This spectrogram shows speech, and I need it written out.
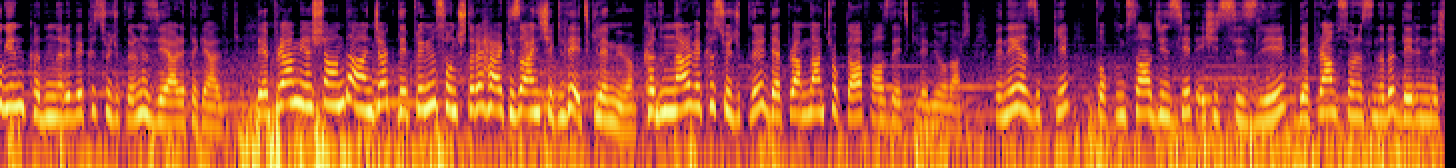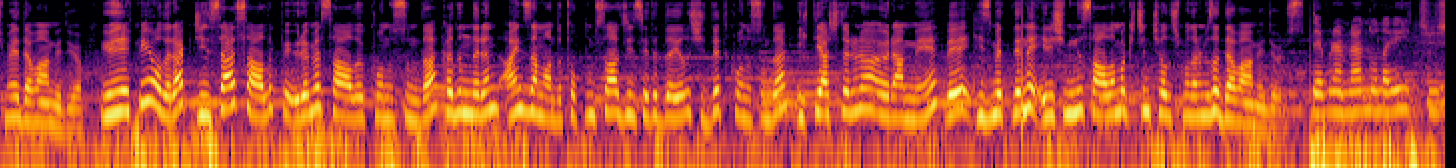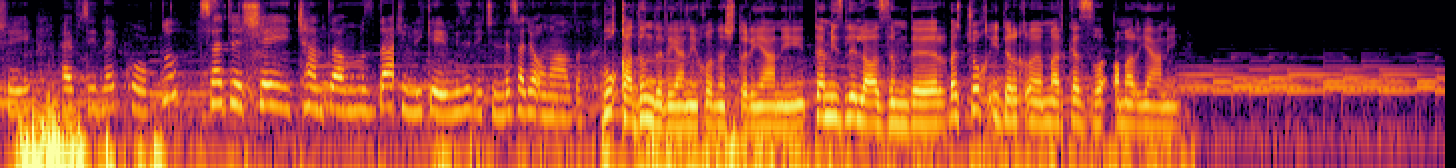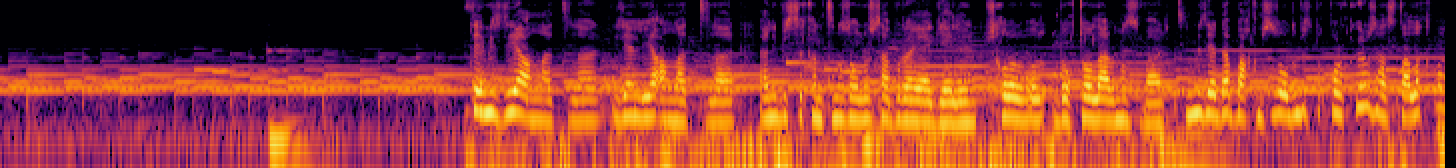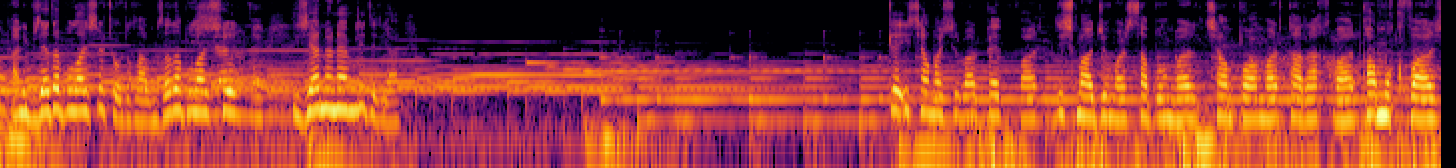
Bugün kadınları ve kız çocuklarını ziyarete geldik. Deprem yaşandı ancak depremin sonuçları herkesi aynı şekilde etkilemiyor. Kadınlar ve kız çocukları depremden çok daha fazla etkileniyorlar. Ve ne yazık ki toplumsal cinsiyet eşitsizliği deprem sonrasında da derinleşmeye devam ediyor. UNFPA olarak cinsel sağlık ve üreme sağlığı konusunda kadınların aynı zamanda toplumsal cinsiyete dayalı şiddet konusunda ihtiyaçlarını öğrenmeye ve hizmetlerine erişimini sağlamak için çalışmalarımıza devam ediyoruz. Depremden dolayı hiçbir şey hepsinde korktu. Sadece şey çantamızda kimliklerimizin içinde sadece onu aldık. Bu kadındır yani konuştur yani. Temizliği lazımdır. Bes çok iyidir e, merkez amar yani. Temizliği anlattılar, hijyenliği anlattılar. Yani bir sıkıntınız olursa buraya gelin. Psikolog doktorlarımız var. Gittiğimiz yerde bakımsız olduğumuz korkuyoruz, hastalık var. Hani bize de bulaşır, çocuklarımıza da bulaşır. Hijyen önemlidir yani. İşte iç çamaşır var, pep var, diş macun var, sabun var, şampuan var, tarak var, pamuk var.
